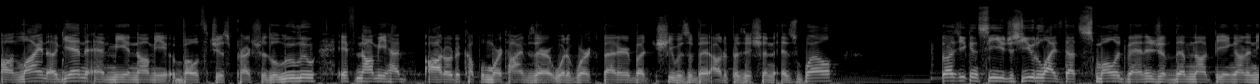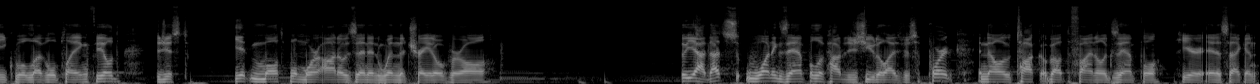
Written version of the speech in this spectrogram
online again, and me and Nami both just pressure the Lulu. If Nami had autoed a couple more times there, it would have worked better, but she was a bit out of position as well. So as you can see, you just utilize that small advantage of them not being on an equal level playing field to just get multiple more autos in and win the trade overall. So yeah, that's one example of how to just utilize your support, and now I'll talk about the final example here in a second.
